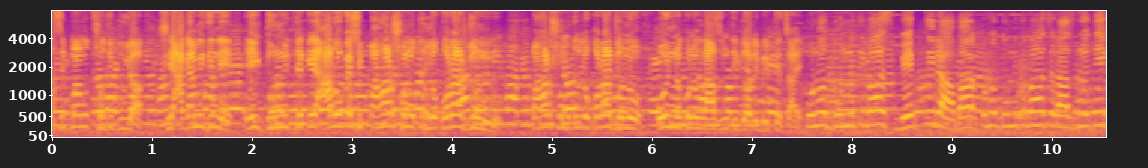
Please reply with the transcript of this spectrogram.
আসিফ মাহমুদ সজিব ভুইয়া সে আগামী দিনে এই দুর্নীতিকে আরও বেশি পাহাড় সমতুল্য করার জন্য পাহাড় সমতুল্য করার জন্য অন্য কোনো রাজনৈতিক দলে ফিরতে চায়। কোনো দুর্নীতিবাজ ব্যক্তিরা বা কোনো দুর্নীতিবাজ রাজনৈতিক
